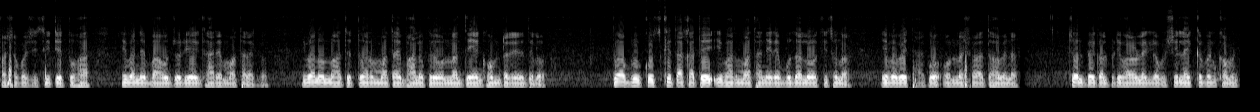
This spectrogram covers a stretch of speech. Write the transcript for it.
পাশাপাশি সিটে তোহা, ইভানের বাহু জড়িয়ে ঘাড়ে মাথা রাখল। ইভান অন্য হাতে তোহার মাথায় ভালো করে অন্য দিয়ে ঘোমটা নেড়ে দিল। তোয়া ব্রু কোচকে তাকাতে ইভান মাথা নেড়ে বোঝালো, কিছু না, এভাবেই থাকো অন্য সরাতে হবে না। চলবে, গল্পটি ভালো লাগলে অবশ্যই লাইক করবেন, কমেন্ট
